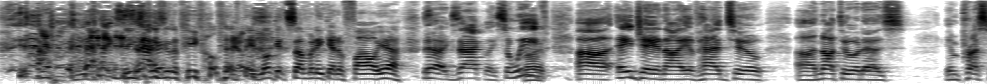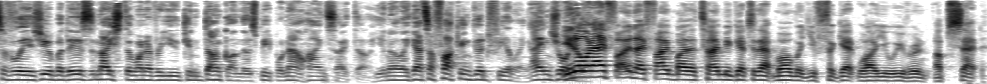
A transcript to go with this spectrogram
these, these are the people that they look at somebody get a foul. Yeah. Yeah, exactly. So we've uh, AJ and I have had to uh, not do it as impressively as you, but it is nice to whenever you can dunk on those people. Now hindsight, though, you know, like that's a fucking good feeling. I enjoy. You know that. what I find? I find by the time you get to that moment, you forget why you were even upset.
